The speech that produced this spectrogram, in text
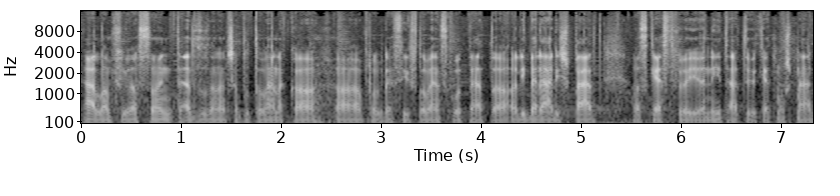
államfőasszony, tehát Zuzana Csaputovának a, a progresszív szlovenszkó, tehát a, a liberális párt, az kezd följönni, tehát őket most már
